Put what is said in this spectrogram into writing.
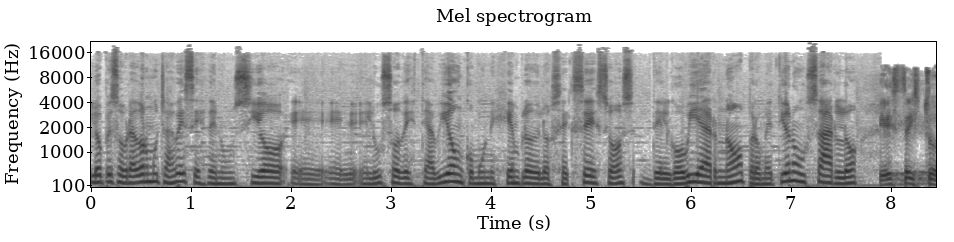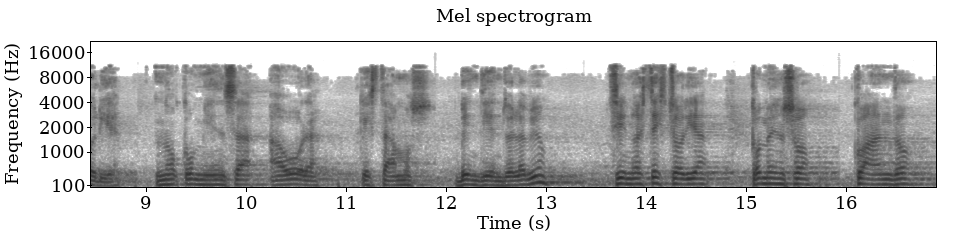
López Obrador muchas veces denunció eh, el uso de este avión como un ejemplo de los excesos del gobierno, prometió no usarlo. Esta historia no comienza ahora que estamos vendiendo el avión, sino esta historia comenzó cuando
